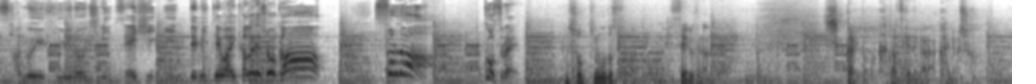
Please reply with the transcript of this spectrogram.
寒い冬のうちにぜひ行ってみてはいかがでしょうか。それではご失礼食器戻すとかともねセルフなんで。しっかりと片付けてから帰りましょう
